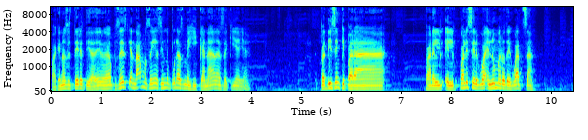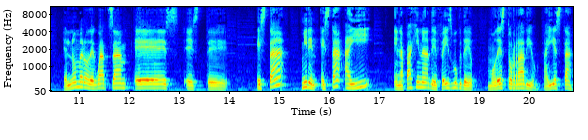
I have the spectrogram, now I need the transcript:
para que no se tire tiradero. Pues es que andamos ahí haciendo puras mexicanadas aquí allá. Pues dicen que para, para el, el- ¿cuál es el, el número de WhatsApp? El número de WhatsApp es, este, está, miren, está ahí en la página de Facebook de Modesto Radio. Ahí está.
